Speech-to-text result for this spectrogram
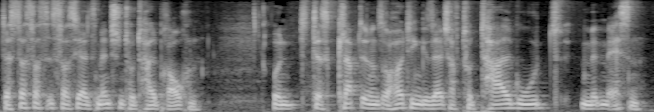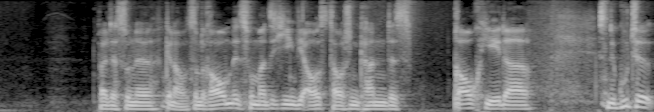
dass das was ist, was wir als Menschen total brauchen. Und das klappt in unserer heutigen Gesellschaft total gut mit dem Essen. Weil das so eine, genau, so ein Raum ist, wo man sich irgendwie austauschen kann. Das braucht jeder. Ist eine gute,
